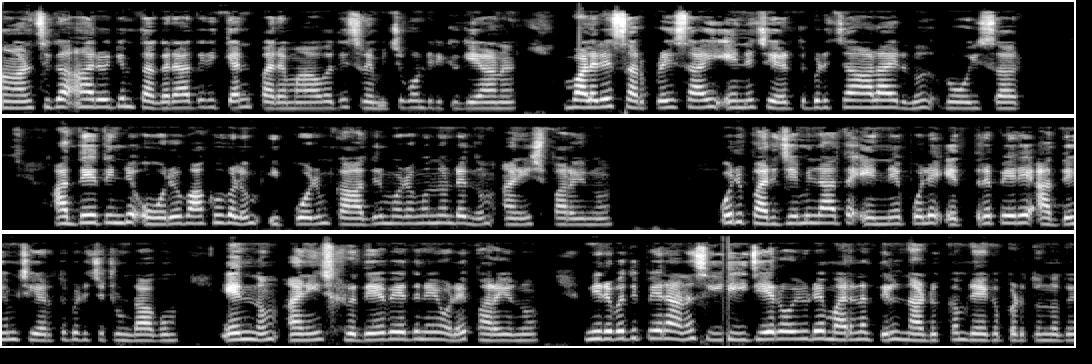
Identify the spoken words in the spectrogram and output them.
മാനസിക ആരോഗ്യം തകരാതിരിക്കാൻ പരമാവധി ശ്രമിച്ചുകൊണ്ടിരിക്കുകയാണ്. വളരെ സർപ്രൈസായി എന്നെ ചേർത്ത് പിടിച്ച ആളായിരുന്നു റോയ് സാർ. അദ്ദേഹത്തിന്റെ ഓരോ വാക്കുകളും ഇപ്പോഴും കാതിൽ മുഴങ്ങുന്നുണ്ടെന്നും അനീഷ് പറയുന്നു. ഒരു പരിചയമില്ലാത്ത എന്നെ പോലെ എത്ര പേരെ അദ്ദേഹം ചേർത്ത് പിടിച്ചിട്ടുണ്ടാകും എന്നും അനീഷ് ഹൃദയവേദനയോടെ പറയുന്നു. നിരവധി പേരാണ് സി. ജെ. റോയുടെ മരണത്തിൽ നടുക്കം രേഖപ്പെടുത്തുന്നത്.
